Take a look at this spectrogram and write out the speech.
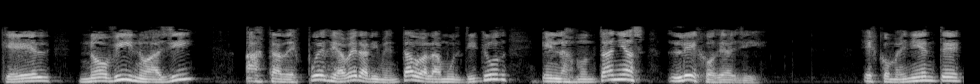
que él no vino allí hasta después de haber alimentado a la multitud en las montañas lejos de allí es conveniente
